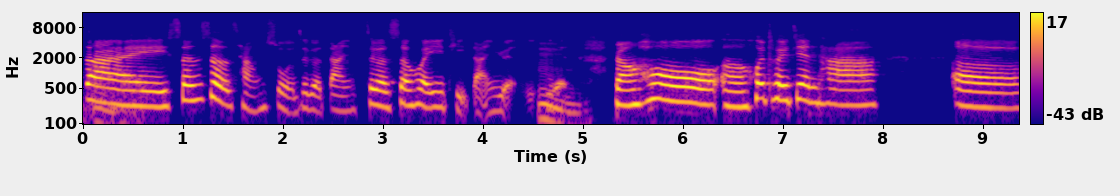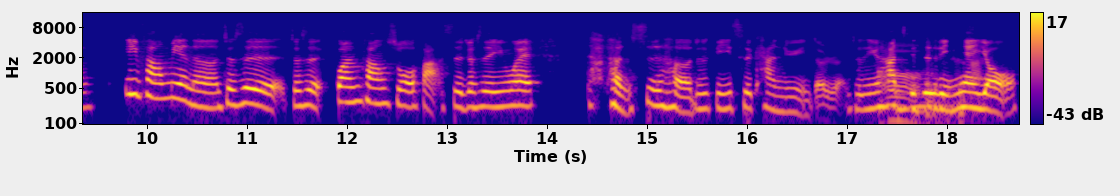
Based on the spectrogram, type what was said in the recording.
在深色场所这个单这个社会议题单元里面，然后呃会推荐他，呃一方面呢就是就是官方说法是就是因为很适合就是第一次看女影的人，就是因为它其实里面有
